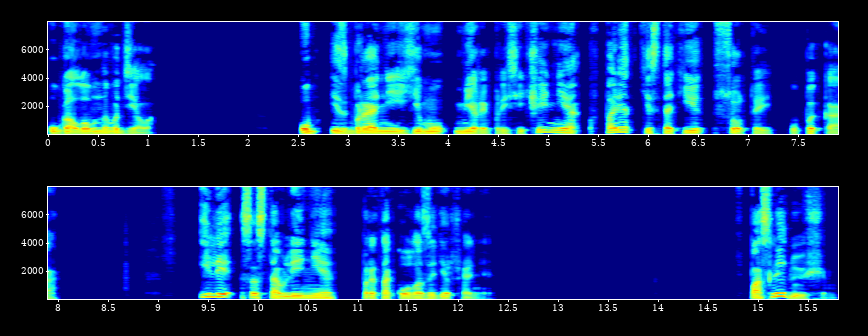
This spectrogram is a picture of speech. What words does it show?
уголовного дела, об избрании ему меры пресечения в порядке статьи 100 УПК или составление протокола задержания. В последующем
